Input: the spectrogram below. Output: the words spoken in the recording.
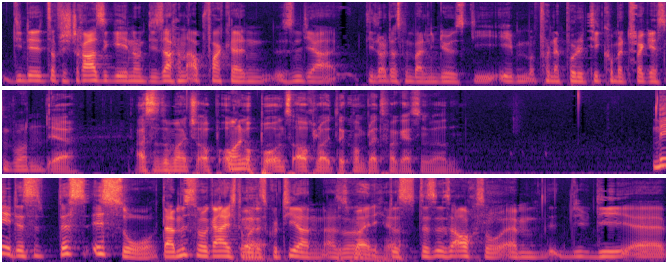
die jetzt auf die Straße gehen und die Sachen abfackeln, sind ja die Leute aus den Banlieues, die eben von der Politik komplett vergessen wurden. Ja. Also du meinst, ob, ob, Und- ob bei uns auch Leute komplett vergessen werden? Nee, das ist, das ist so. Da müssen wir gar nicht drüber Ja, diskutieren. Also, meine ich, ja. das, das ist auch so. Ähm, die, die, äh,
